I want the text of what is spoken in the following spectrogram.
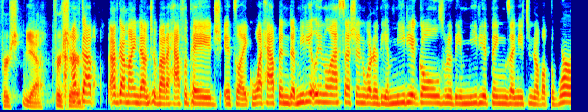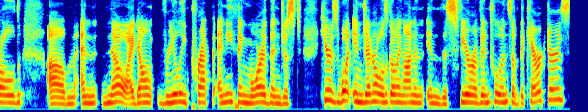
for yeah, for sure. I've got I've got mine down to about a half a page. It's like what happened immediately in the last session. What are the immediate goals? What are the immediate things I need to know about the world? Um, and no, I don't really prep anything more than just here's what in general is going on in, in the sphere of influence of the characters,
